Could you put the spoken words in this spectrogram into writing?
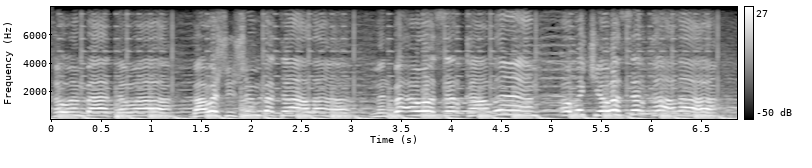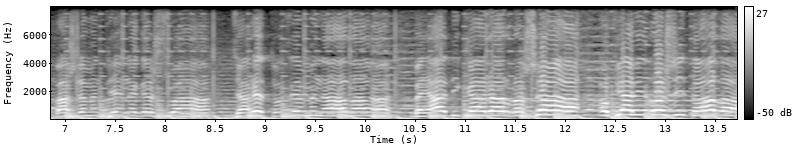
خەوەم باتەوە باوەشیشم بەتاڵە من بە ئەوە سەرقاڵم ئەو بە کێوە سەرقاڵە باش لە من تێنەگەشتوە جارێت تۆزێ مناڵە بە یادی کارە ڕەشە ئەو پیاوی ڕۆژی تاڵە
